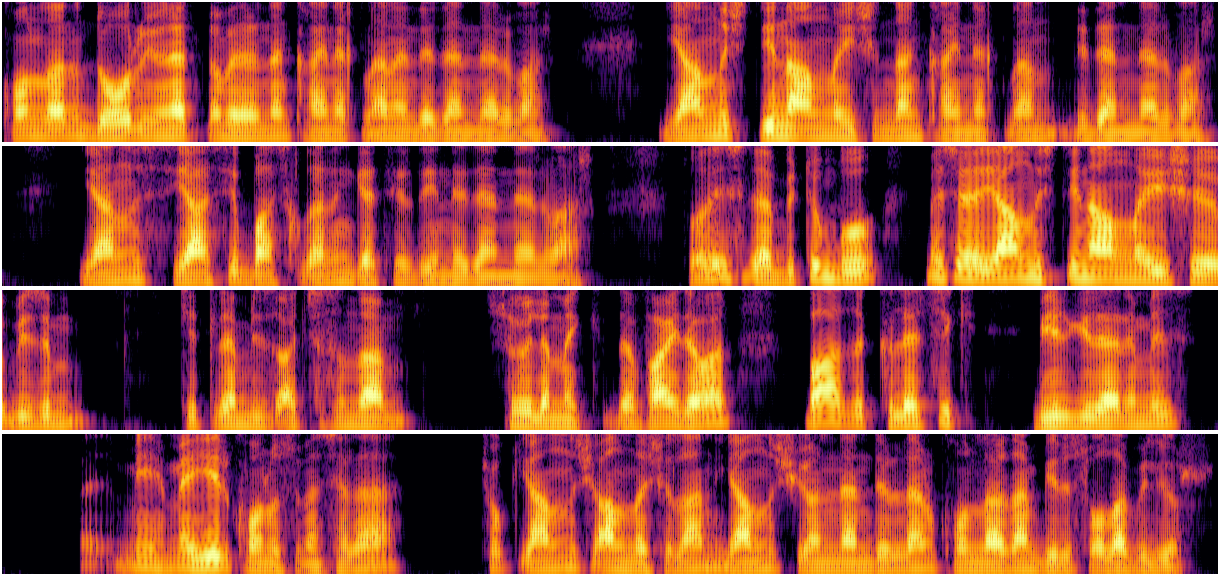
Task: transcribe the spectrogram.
konularını doğru yönetmemelerinden kaynaklanan nedenler var. Yanlış din anlayışından kaynaklanan nedenler var. Yanlış siyasi baskıların getirdiği nedenler var. Dolayısıyla bütün bu mesela yanlış din anlayışı bizim kitlemiz açısından söylemekte fayda var. Bazı klasik bilgilerimiz mehir konusu mesela çok yanlış anlaşılan, yanlış yönlendirilen konulardan birisi olabiliyor.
